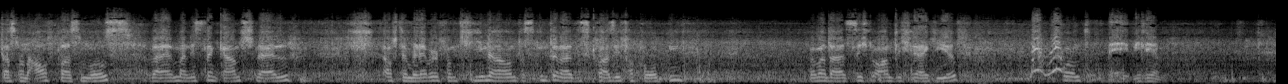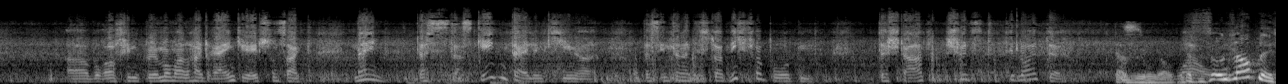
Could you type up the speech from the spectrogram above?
dass man aufpassen muss, weil man ist dann ganz schnell auf dem Level von China und das Internet ist quasi verboten, wenn man da jetzt nicht ordentlich reagiert. Und, hey William, äh, woraufhin Böhmermann halt reingrätscht und sagt, nein, das ist das Gegenteil in China. Das Internet ist dort nicht verboten. Der Staat schützt die Leute. Das ist unglaublich. Das ist unglaublich.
